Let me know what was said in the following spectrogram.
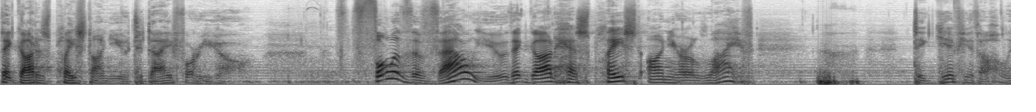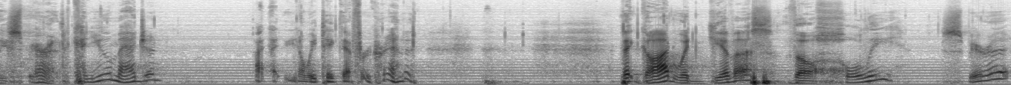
that God has placed on you to die for you full of the value that God has placed on your life to give you the Holy Spirit. Can you imagine? I, you know, we take that for granted. That God would give us the Holy Spirit.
